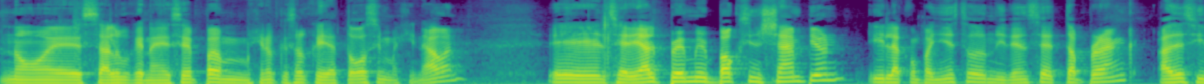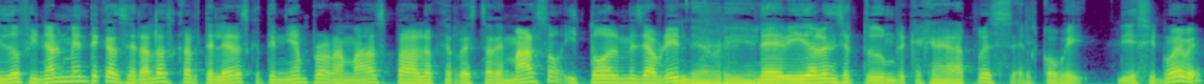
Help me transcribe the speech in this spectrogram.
no es algo que nadie sepa, me imagino que es algo que ya todos se imaginaban. El serial Premier Boxing Champion y la compañía estadounidense Top Rank ha decidido finalmente cancelar las carteleras que tenían programadas para lo que resta de marzo y todo el mes de abril De abril. debido a la incertidumbre que genera pues el COVID-19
